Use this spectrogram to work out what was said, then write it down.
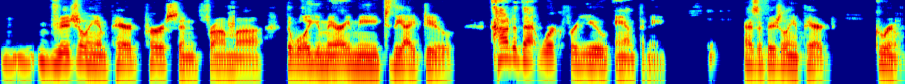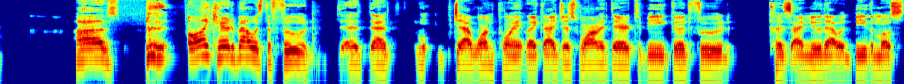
visually impaired person from uh, the Will You Marry Me to the I Do. How did that work for you, Anthony, as a visually impaired groom? Uh, was, all I cared about was the food at, at, at one point. Like, I just wanted there to be good food because I knew that would be the most,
